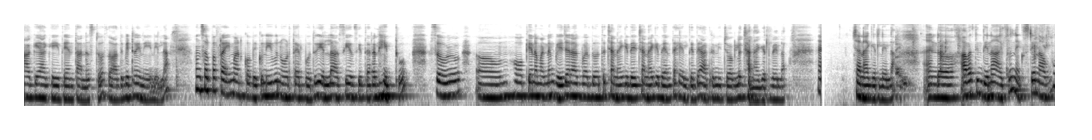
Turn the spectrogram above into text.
ಹಾಗೆ ಹಾಗೆ ಇದೆ ಅಂತ ಅನ್ನಿಸ್ತು. ಸೊ ಅದು ಬಿಟ್ಟರೆ ಇನ್ನೇನಿಲ್ಲ. ಒಂದು ಸ್ವಲ್ಪ ಫ್ರೈ ಮಾಡ್ಕೋಬೇಕು. ನೀವು ನೋಡ್ತಾ ಇರ್ಬೋದು, ಎಲ್ಲ ಹಸಿ ಹಸಿ ಥರನೇ ಇತ್ತು. ಸೊ ಓಕೆ ನಮ್ಮ ಅಣ್ಣಂಗೆ ಬೇಜಾರಾಗಬಾರ್ದು ಅಂತ ಚೆನ್ನಾಗಿದೆ ಚೆನ್ನಾಗಿದೆ ಅಂತ ಹೇಳ್ತಿದ್ದೆ. ಆದರೆ ನಿಜವಾಗ್ಲೂ ಚೆನ್ನಾಗಿರಲಿಲ್ಲ. ಚೆನ್ನಾಗಿರಲಿಲ್ಲ. ಆ್ಯಂಡ್ ಆವತ್ತಿನ ದಿನ ಆಯಿತು. ನೆಕ್ಸ್ಟ್ ಡೇ ನಾವು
